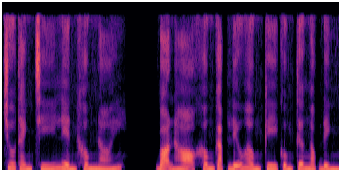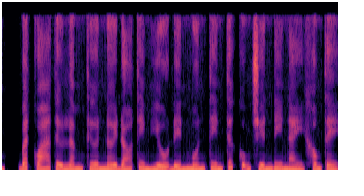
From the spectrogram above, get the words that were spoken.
Chu Thành Chí liền không nói, Bọn họ không gặp Liễu Hồng Kỳ cùng Tương Ngọc Đình, bất quá từ Lâm Thư nơi đó tìm hiểu đến muốn tin tức cũng chuyến đi này không thể.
